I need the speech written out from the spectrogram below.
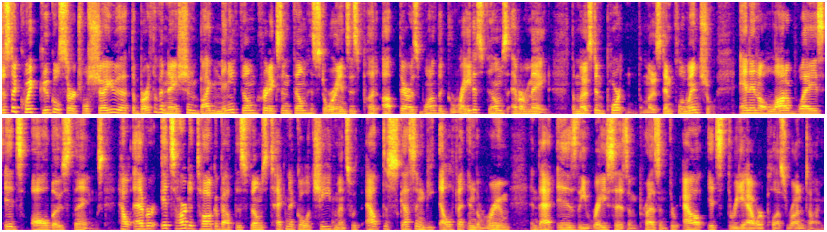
Just a quick Google search will show you that The Birth of a Nation, by many film critics and film historians, is put up there as one of the greatest films ever made, the most important, the most influential, and in a lot of ways, it's all those things. However, it's hard to talk about this film's technical achievements without discussing the elephant in the room, and that is the racism present throughout its three hour plus runtime.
